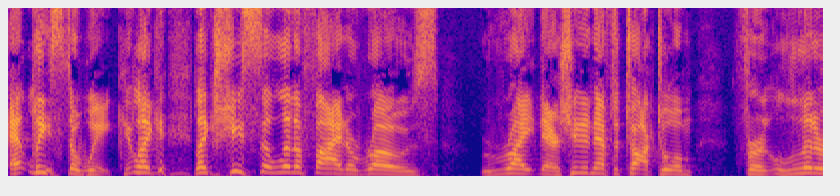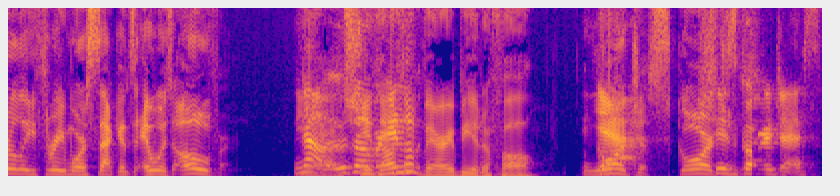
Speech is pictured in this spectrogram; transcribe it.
at least a week. Like like she solidified a rose right there. She didn't have to talk to him for literally three more seconds. It was over. no, Yeah, it was She's over. also and- very beautiful. Yeah. Gorgeous, gorgeous. She's gorgeous.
